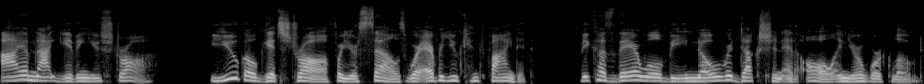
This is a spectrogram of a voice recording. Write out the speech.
I am not giving you straw. You go get straw for yourselves wherever you can find it, because there will be no reduction at all in your workload.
